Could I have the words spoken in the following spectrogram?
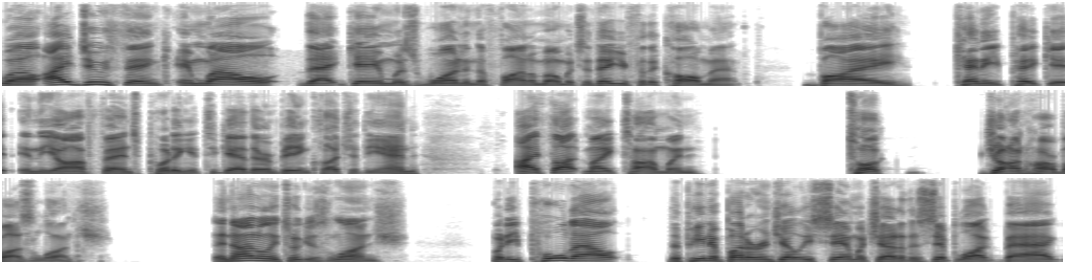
Well, I do think, and while that game was won in the final moments, and thank you for the call, Matt, by Kenny Pickett in the offense, putting it together and being clutch at the end, I thought Mike Tomlin took John Harbaugh's lunch. And not only took his lunch, but he pulled out the peanut butter and jelly sandwich out of the Ziploc bag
